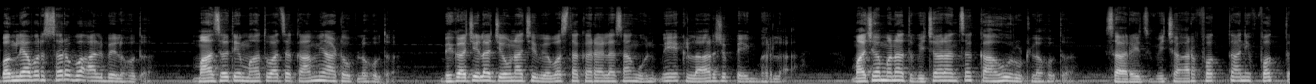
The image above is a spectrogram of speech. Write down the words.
बंगल्यावर सर्व आलबेल होतं. माझं ते महत्त्वाचं काम मी आटोपलं होतं. भिकाजीला जेवणाची व्यवस्था करायला सांगून मी एक लार्ज पेक भरला. माझ्या मनात विचारांचं काहूर उठलं होतं. सारेच विचार फक्त आणि फक्त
